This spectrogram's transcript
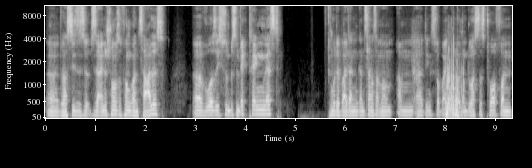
Äh, du hast diese, diese eine Chance von Gonzales, äh, wo er sich so ein bisschen wegdrängen lässt. wo der Ball dann ganz langsam am, am äh, Dings vorbeikommt und du hast das Tor von,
